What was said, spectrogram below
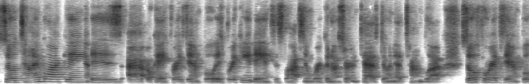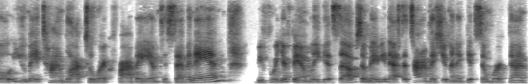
So time blocking is uh, okay. For example, is breaking a day into slots and working on certain tasks during that time block. So, for example, you may time block to work 5 a.m. to 7 a.m before your family gets up. So maybe mm-hmm. that's the time that you're going to get some work done,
